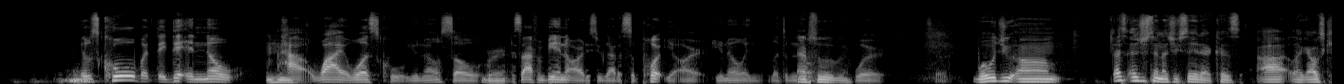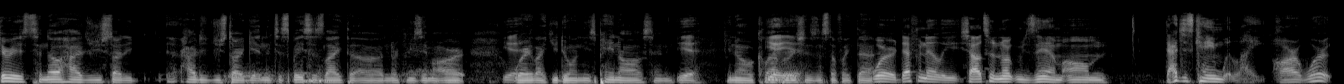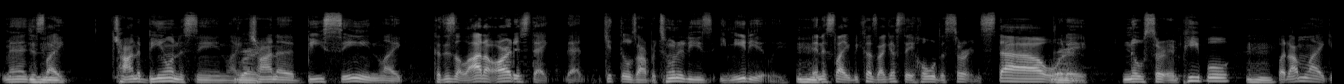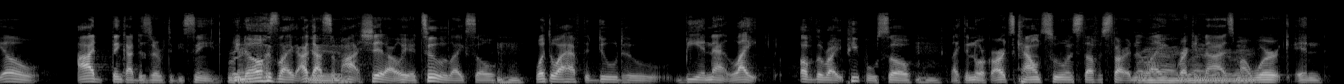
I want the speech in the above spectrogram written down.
it was cool, but they didn't know how why it was cool, you know. So Right. aside from being an artist, you got to support your art, you know, and let them know. Absolutely. Word. So, What would you um? That's interesting that you say that because I like I was curious to know how did you started how did you start getting into spaces like the uh, Museum of Art Yeah. where like you're doing these paint offs and yeah. you know yeah. collaborations and stuff like that. Word, definitely. Shout out to the Newark Museum. Um, that just came with like hard work, man. Just like trying to be on the scene, like Mm-hmm. Right. trying to be seen, like because there's a lot of artists that that get those opportunities immediately, and it's like because I guess they hold a certain style or Mm-hmm. Right. Mm-hmm. they know certain people, but I'm like, yo. I think I deserve to be seen. You know, it's like I got Yeah. some hot shit out here too. Like, so Mm-hmm. what do I have to do to be in that light of the right people? So, like the Newark Arts Council and stuff is starting to Mm-hmm. Right, right, like recognize right, my right. work and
